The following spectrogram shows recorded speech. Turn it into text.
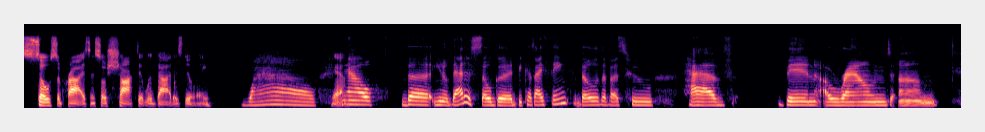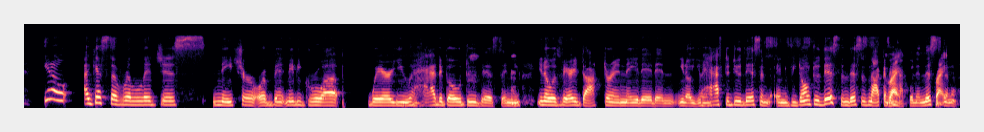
so surprised and so shocked at what God is doing. Wow. Yeah. Now, the, you know, that is so good because I think those of us who have been around, um, you know, I guess the religious nature or been, maybe grew up where you mm-hmm. had to go do this and you you know was very doctrinated and you know you mm-hmm. have to do this and, and if you don't do this then this is not going right. to happen and this right. is going to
